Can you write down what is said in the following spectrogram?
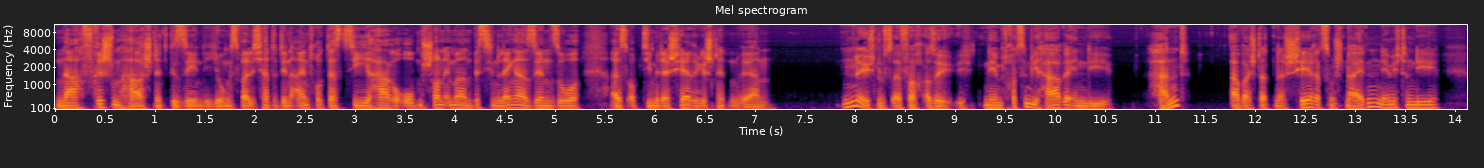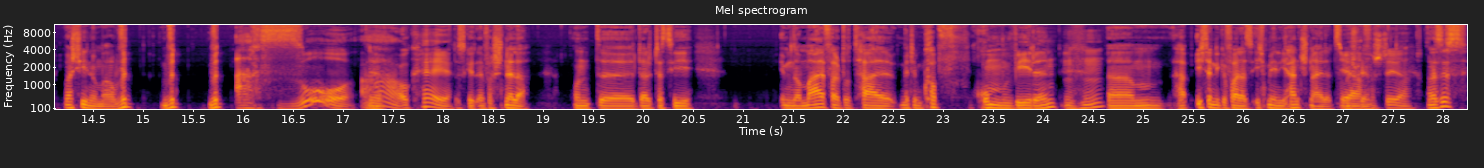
nach frischem Haarschnitt gesehen, die Jungs, weil ich hatte den Eindruck, dass die Haare oben schon immer ein bisschen länger sind, so als ob die mit der Schere geschnitten wären. Nee, ich nutze einfach, also ich, ich nehme trotzdem die Haare in die Hand, aber statt einer Schere zum Schneiden nehme ich dann die Maschine und mache witt, witt, witt. Ach so, ah, Ja. okay. Das geht einfach schneller. Und äh, dadurch, dass sie im Normalfall total mit dem Kopf rumwedeln, ähm, habe ich dann die Gefahr, dass ich mir in die Hand schneide zum Ja, Beispiel. verstehe. Und das ist,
